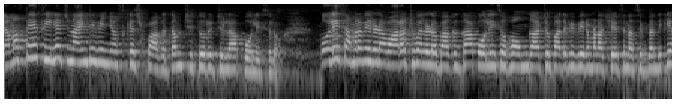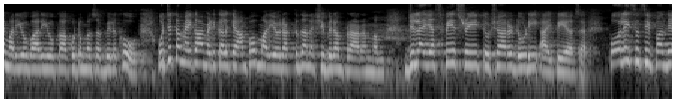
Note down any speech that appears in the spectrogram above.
నమస్తే సిహెచ్ నైన్ టీవీ న్యూస్కి స్వాగతం. చిత్తూరు జిల్లా పోలీసులు. పోలీస్ అమరవీరుల వారోత్సవాలలో భాగంగా పోలీసు హోంగార్డ్స్ పదవి విరమణ చేసిన సిబ్బందికి మరియు వారి యొక్క కుటుంబ సభ్యులకు ఉచిత మెగా మెడికల్ క్యాంపు మరియు రక్తదాన శిబిరం ప్రారంభం. జిల్లా SP Shri Tushar Doodi IPS. Police సిబ్బంది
